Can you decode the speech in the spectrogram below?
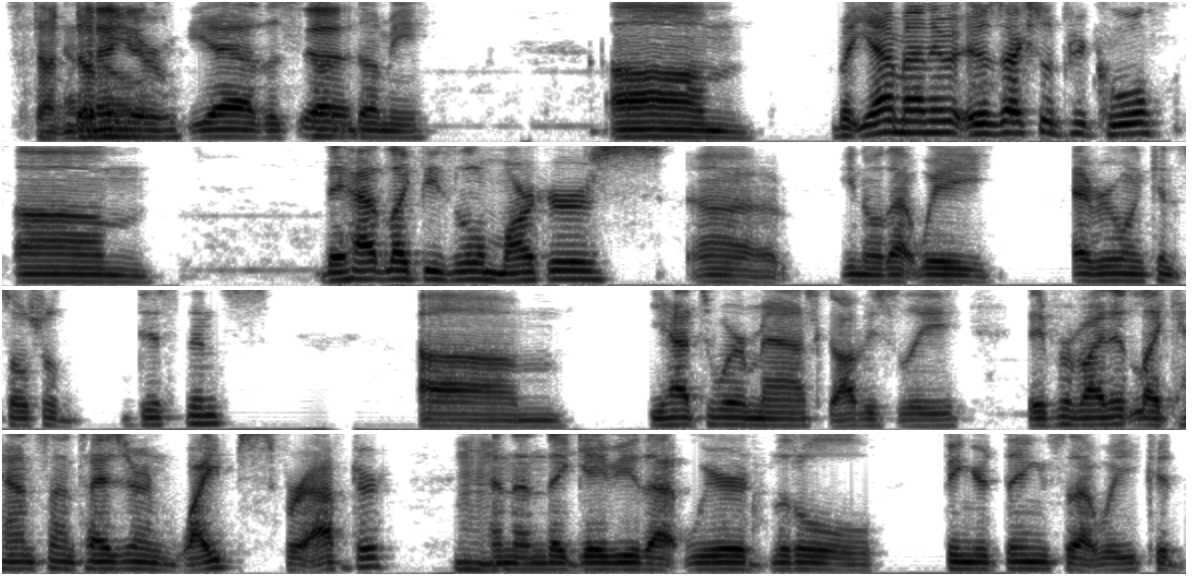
Stunt dummy. Or, Yeah, the stunt Yeah. dummy. Um, but yeah, man, it, it was actually pretty cool. Um, they had like these little markers. Uh, you know, that way everyone can social distance. Um, you had to wear a mask, obviously. They provided like hand sanitizer and wipes for after, Mhm. and then they gave you that weird little finger thing so that way you could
